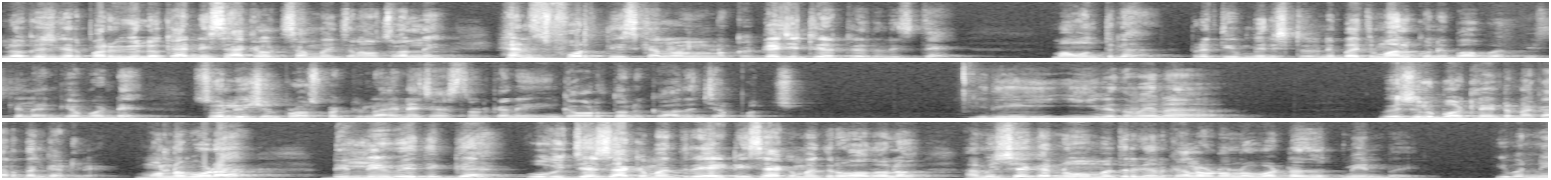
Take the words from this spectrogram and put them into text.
లోకేష్ గారి పరివ్యూలోకి అన్ని శాఖలకు సంబంధించిన అంశాలని హెన్స్ ఫోర్త్ తీసుకెళ్ళాలని ఒక గజెట్ ఇస్తే మా వంతుగా ప్రతి మినిస్టర్ని బతిమాలుకొని బాబు అది తీసుకెళ్ళి ఆయనకి ఇవ్వండి. సొల్యూషన్ ప్రాస్పెక్టివ్లో ఆయనే చేస్తున్నాడు కానీ ఇంకెవరితోనూ కాదని చెప్పొచ్చు. ఇది ఈ విధమైన వెసులుబాట్లు ఏంటో నాకు అర్థం కావట్లే. మొన్న కూడా ఢిల్లీ వేదికగా ఓ విద్యాశాఖ మంత్రి ఐటీ శాఖ మంత్రి హోదాలో అమిత్ షా గారు నవమంత్రి గారిని కలవడంలో what does it mean by ఇవన్నీ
